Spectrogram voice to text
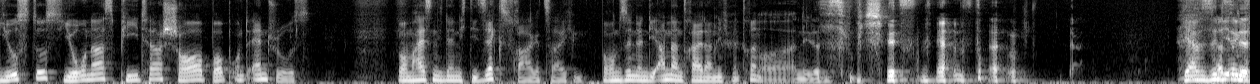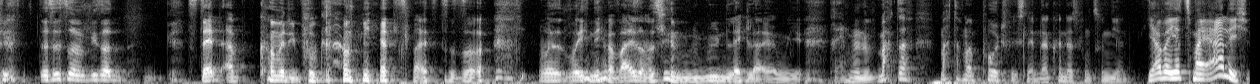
Justus, Jonas, Peter, Shaw, Bob und Andrews. Warum heißen die denn nicht die sechs Fragezeichen? Warum sind denn die anderen drei da nicht mit drin? Oh, Andi, das ist so beschissen, ernsthaft. Ja, aber sind die irgendwie. Der, das ist so wie so ein Stand-up-Comedy-Programm jetzt, weißt du, so. Wo, wo, ich nicht mehr weiß, ob es für ein Mühenlächler irgendwie. Mach doch, mach doch mal Poetry Slam, dann könnte das funktionieren. Ja, aber jetzt mal ehrlich,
